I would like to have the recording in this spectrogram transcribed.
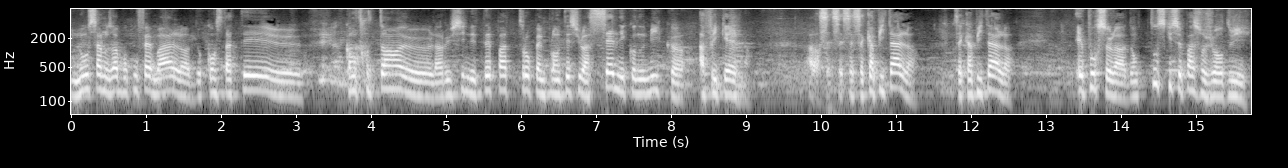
nous, ça nous a beaucoup fait mal de constater euh, qu'entre-temps, la Russie n'était pas trop implantée sur la scène économique africaine. Alors c'est capital, c'est capital. Et pour cela, donc tout ce qui se passe aujourd'hui,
